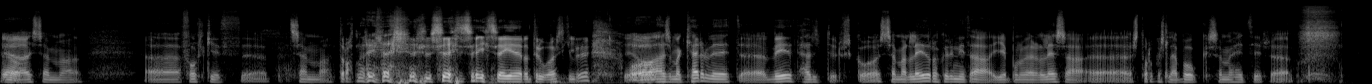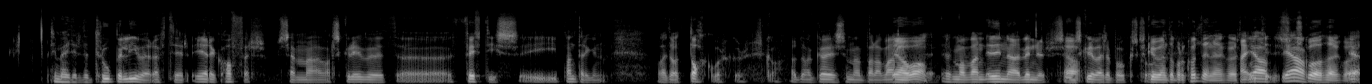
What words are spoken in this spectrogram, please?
Eða sem að Uh, fólkið uh, sem að drottnaríðar segir seg, seg þeir að trúa skilur og það sem að kerfið þitt uh, viðheldur sko, sem að leiður okkur inn í það ég er búin að vera að lesa uh, stórkastlega bók sem heitir sem heitir The True Believer eftir Erik Hoffer sem var skrifuð uh, 50s í bandaríkunum og þetta var dockworker sko. þetta var gauðir sem bara vann, Já, sem vann yðnaða vinnur sem Já. að skrifa þessa bók sko. skrifa þetta bara kvöldin eða eitthvað, sko, skoða það eitthvað? Já,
